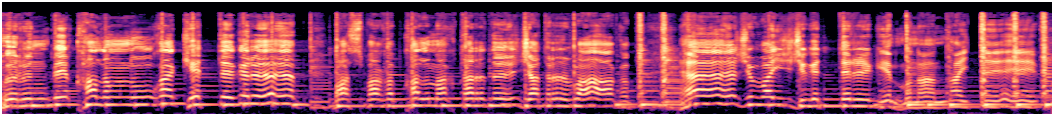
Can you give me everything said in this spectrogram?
көрінбей қалың нуға кетті кіріп бас бағып қалмақтарды жатыр бағып әжібай жігіттерге мынаны айтты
